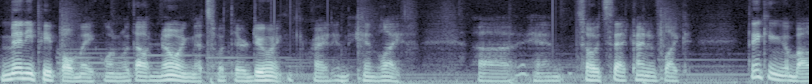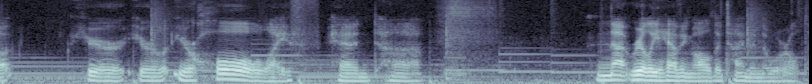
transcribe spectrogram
Many people make one without knowing that's what they're doing, right, in, in life. Uh, and so it's that kind of like thinking about your your your whole life and uh, not really having all the time in the world.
